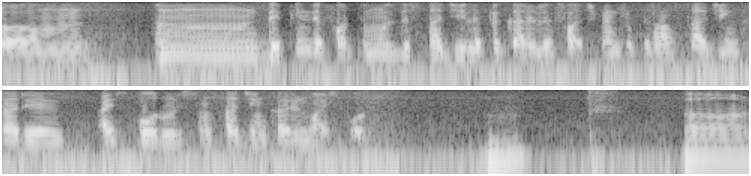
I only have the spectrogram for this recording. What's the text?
Um, depinde foarte mult de stagiile pe care le faci, pentru că sunt stagii în care ai sporuri, sunt stagii în care nu ai sporuri. Uh,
